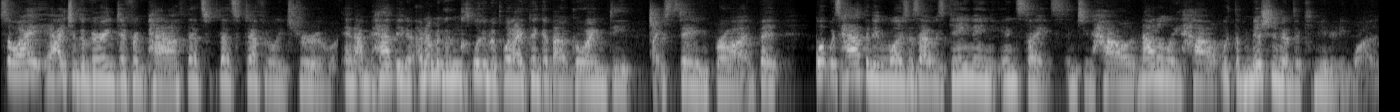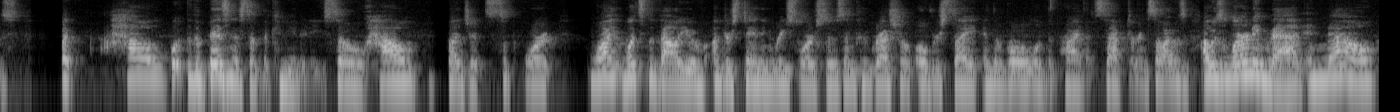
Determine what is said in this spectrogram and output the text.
So I, I took a very different path. That's that's definitely true, and I'm happy to. And I'm going to conclude with what I think about going deep by staying broad. But what was happening was, as I was gaining insights into how not only how what the mission of the community was, but how what the business of the community so how budgets support. Why what's the value of understanding resources and congressional oversight and the role of the private sector? And so i was i was learning that and now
